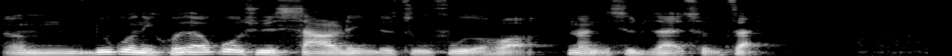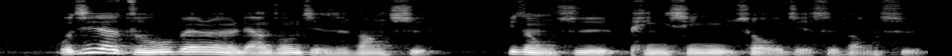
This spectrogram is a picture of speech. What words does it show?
嗯，如果你回到过去杀了你的祖父的话，那你是不是还存在？我记得祖父悖论有两种解释方式，一种是平行宇宙的解释方式。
